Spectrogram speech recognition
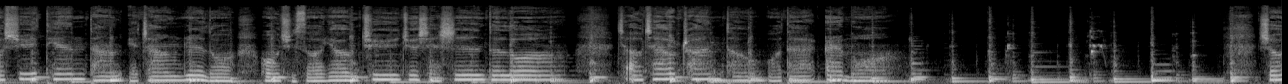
或许天堂也常日落，或许所有拒绝现实的落。悄悄穿透我的耳膜，收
